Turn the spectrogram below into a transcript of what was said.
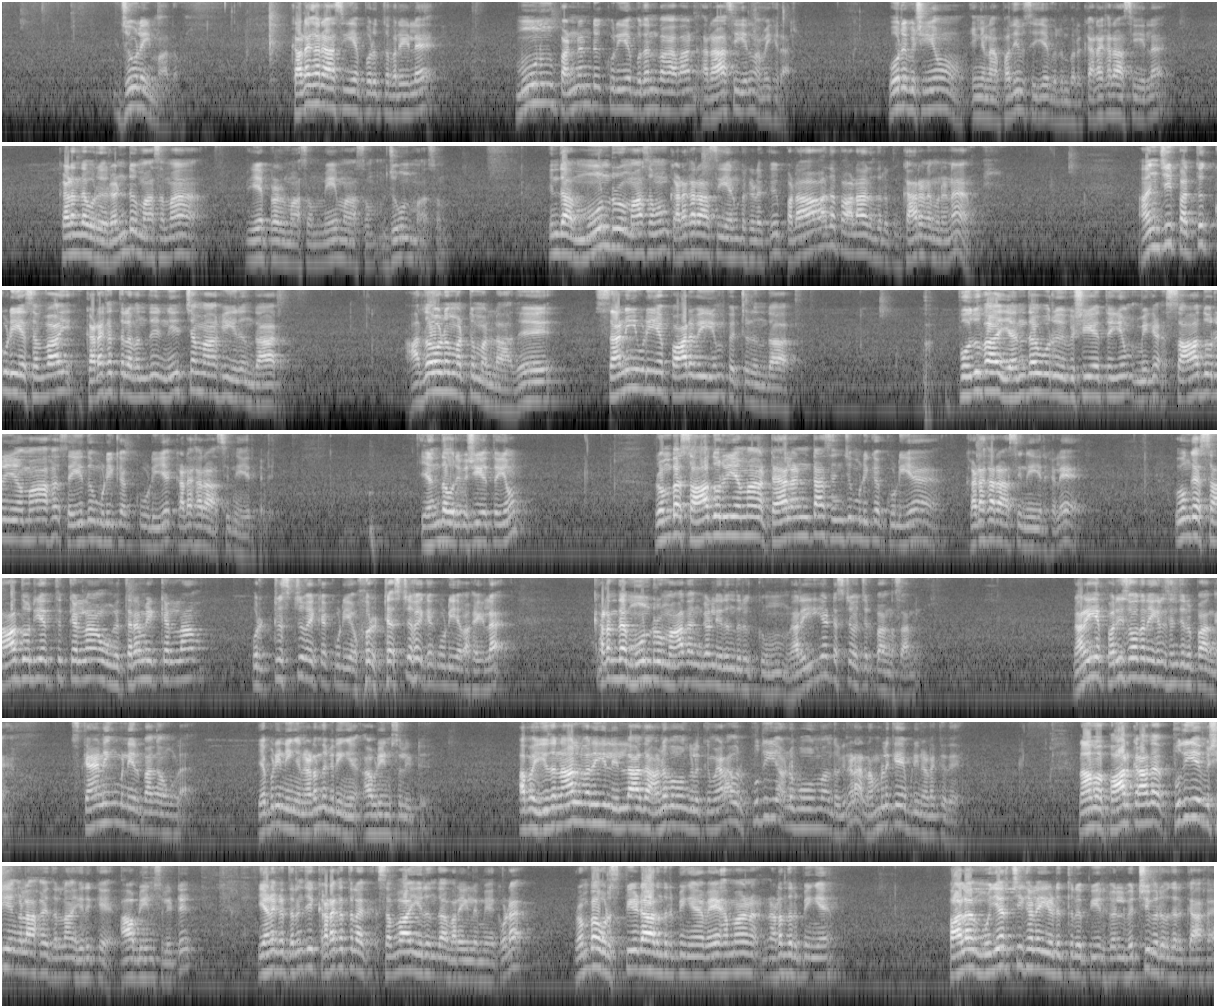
ஜூலை மாதம். கடகராசியை பொறுத்தவரையில் மூணு பன்னெண்டுக்குரிய புதன் பகவான் ராசியில் அமைகிறார். ஒரு விஷயம் இங்கே நான் பதிவு செய்ய விரும்புகிறேன் கடகராசியில் கடந்த ஒரு ரெண்டு மாதமாக ஏப்ரல் மாதம் மே மாதம் ஜூன் மாதம் இந்த மூன்று மாதமும் கடகராசி என்பர்களுக்கு படாத பாடாக இருந்திருக்கும். காரணம் என்னென்னா அஞ்சு பத்துக்குடிய செவ்வாய் கடகத்தில் வந்து நீச்சமாகி இருந்தார். அதோடு மட்டுமல்லாது சனியுடைய பார்வையும் பெற்றிருந்தார். பொதுவாக எந்த ஒரு விஷயத்தையும் மிக சாதுரியமாக செய்து முடிக்கக்கூடிய கடகராசி நேயர்களே. எந்த ஒரு விஷயத்தையும் ரொம்ப சாதுரியமாக டேலண்ட்டாக செஞ்சு முடிக்கக்கூடிய கடகராசி நேயர்களே உங்கள் சாதுரியத்துக்கெல்லாம் உங்கள் திறமைக்கெல்லாம் ஒரு ட்விஸ்ட்டு வைக்கக்கூடிய ஒரு டெஸ்ட்டு வைக்கக்கூடிய வகையில் கடந்த மூன்று மாதங்கள் இருந்திருக்கும். நிறைய டெஸ்ட்டு வச்சுருப்பாங்க சாமி. நிறைய பரிசோதனைகள் செஞ்சுருப்பாங்க. ஸ்கேனிங் பண்ணியிருப்பாங்க அவங்கள. எப்படி நீங்கள் நடந்துக்கிறீங்க அப்படின்னு சொல்லிட்டு. அப்போ இது நாள் வரையில் இல்லாத அனுபவங்களுக்கு மேலே ஒரு புதிய அனுபவமாக இருந்திருக்கு என்னடா நம்மளுக்கே எப்படி நடக்குது? நாம் பார்க்காத புதிய விஷயங்களாக இதெல்லாம் இருக்கே அப்படின்னு சொல்லிட்டு எனக்கு தெரிஞ்சு கடகத்தில் செவ்வாய் இருந்த வரையிலுமே கூட ரொம்ப ஒரு ஸ்பீடாக இருந்திருப்பீங்க வேகமாக நடந்திருப்பீங்க. பல முயற்சிகளை எடுத்திருப்பீர்கள் வெற்றி பெறுவதற்காக.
